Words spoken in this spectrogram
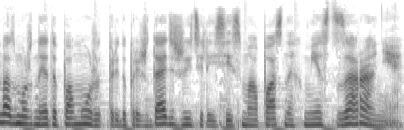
Возможно, это поможет предупреждать жителей сейсмоопасных мест заранее.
